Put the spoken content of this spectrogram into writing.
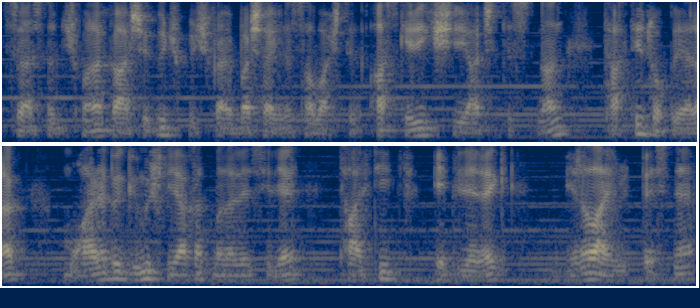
sırasında düşmana karşı 3,5 ay başarıyla savaştı. Askeri kişiliği açısından takdir toplayarak Muharebe Gümüş Liyakat Madalyası ile taltif edilerek Miralay rütbesine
